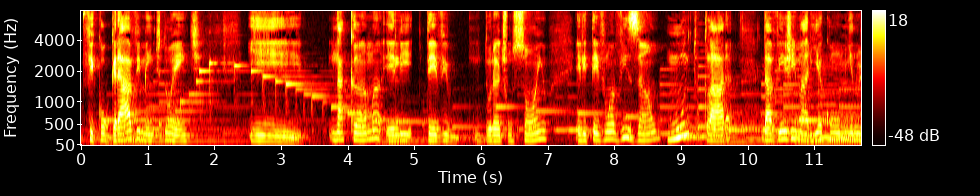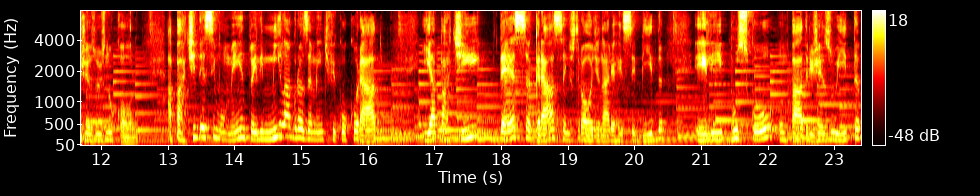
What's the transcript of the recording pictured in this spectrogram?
ficou gravemente doente. E na cama ele teve durante um sonho, ele teve uma visão muito clara da Virgem Maria com o menino Jesus no colo. A partir desse momento, ele milagrosamente ficou curado. E a partir dessa graça extraordinária recebida, ele buscou um padre jesuíta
